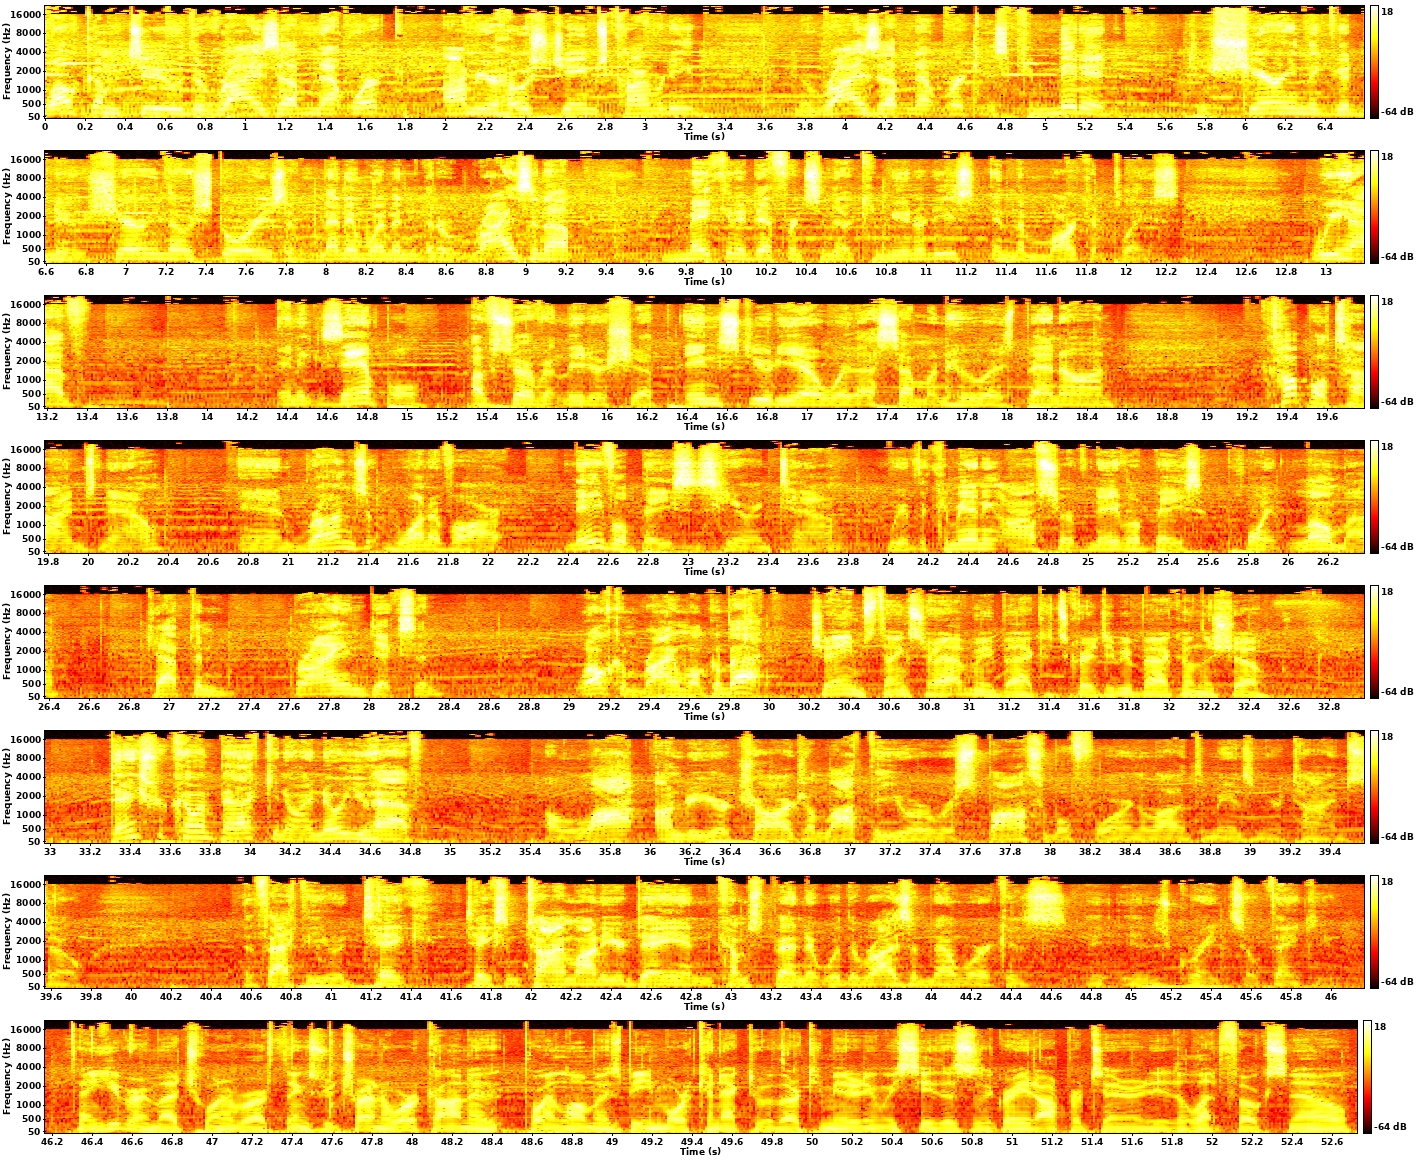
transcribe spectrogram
Welcome to the Rise Up Network. I'm your host, James Carmody. The Rise Up Network is committed to sharing the good news, sharing those stories of men and women that are rising up, making a difference in their communities, in the marketplace. We have an example of servant leadership in studio with us, someone who has been on a couple times now and runs one of our naval bases here in town. We have the commanding officer of Naval Base Point Loma, Captain Brian Dixon. Welcome, Brian. Welcome back. James, thanks for having me back. It's great to be back on the show. Thanks for coming back. You know, I know you have a lot under your charge, a lot that you are responsible for, and a lot of demands on your time. So, the fact that you would take take some time out of your day and come spend it with the Rise Up Network is is great. So, thank you. Thank you very much. One of our things we're trying to work on at Point Loma is being more connected with our community. And We see this as a great opportunity to let folks know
